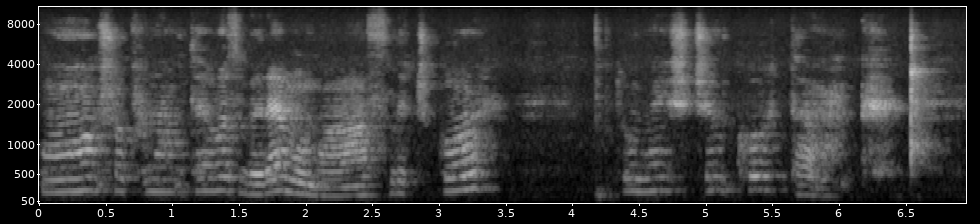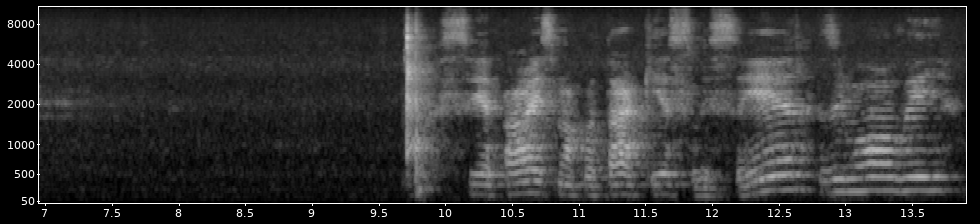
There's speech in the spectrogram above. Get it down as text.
О, щоб нам того зберемо масличко. Ту. Так. Сир, ай, смакота, кислий сир зимовий.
